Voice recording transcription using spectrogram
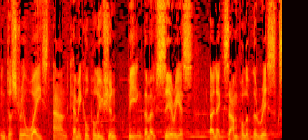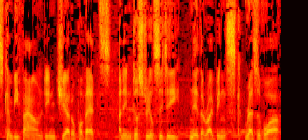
industrial waste and chemical pollution being the most serious. An example of the risks can be found in Cherepovets, an industrial city near the Rybinsk reservoir.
